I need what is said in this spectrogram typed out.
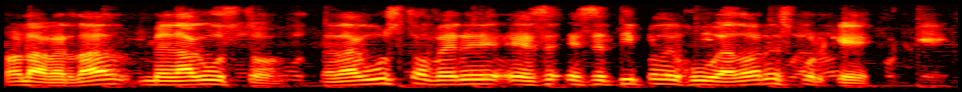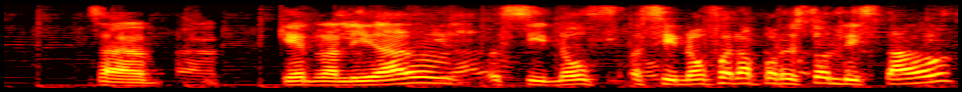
No, la verdad, me da gusto. Me da gusto ver ese, ese tipo de jugadores porque, o sea, que en realidad, si no, si no fuera por estos listados,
